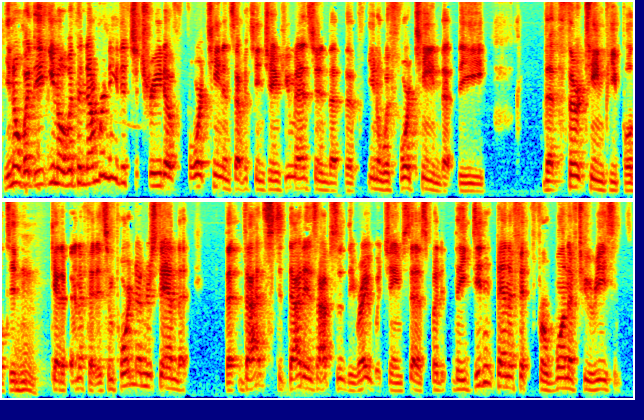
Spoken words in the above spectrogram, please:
You know, but you know, with the number needed to treat of 14 and 17, James, you mentioned that the, you know, with 14 that the that 13 people didn't mm-hmm. get a benefit. It's important to understand that that that's that is absolutely right what James says, but they didn't benefit for one of two reasons.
